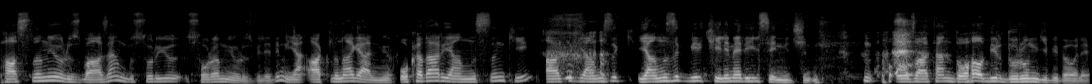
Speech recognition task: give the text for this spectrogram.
Paslanıyoruz bazen bu soruyu soramıyoruz bile değil mi? Yani aklına gelmiyor. O kadar yalnızsın ki artık yalnızlık yalnızlık bir kelime değil senin için. o zaten doğal bir durum gibi böyle.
